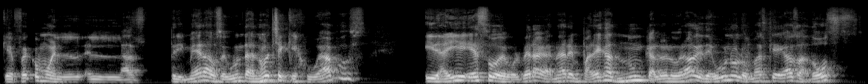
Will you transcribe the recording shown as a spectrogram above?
que fue como el, la primera o segunda noche que jugamos, y de ahí eso de volver a ganar en parejas nunca lo he logrado, y de uno lo más que llegas a dos.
